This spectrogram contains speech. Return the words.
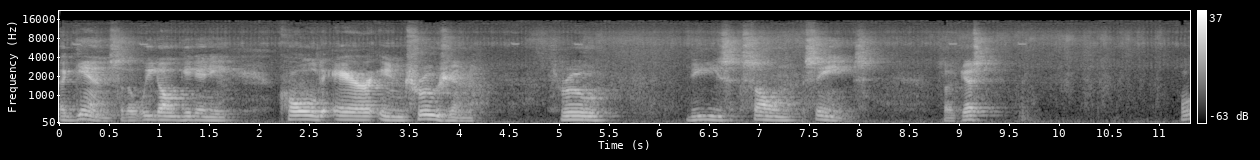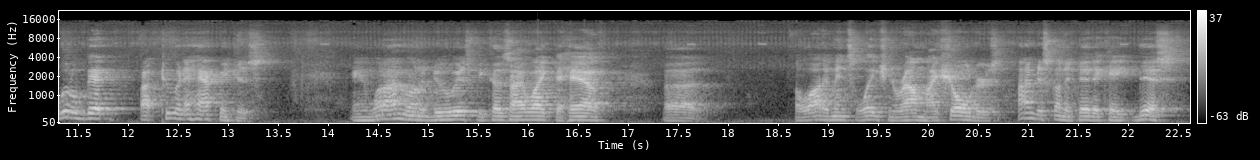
again so that we don't get any cold air intrusion through these sewn seams. So just a little bit, about two and a half inches. And what I'm going to do is, because I like to have uh, a lot of insulation around my shoulders, I'm just going to dedicate this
